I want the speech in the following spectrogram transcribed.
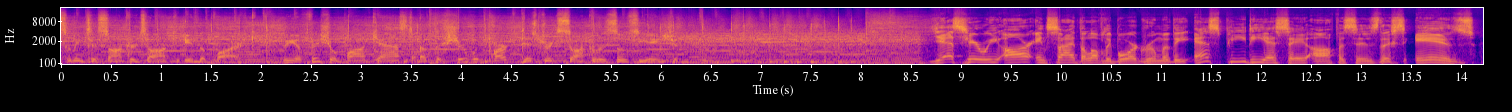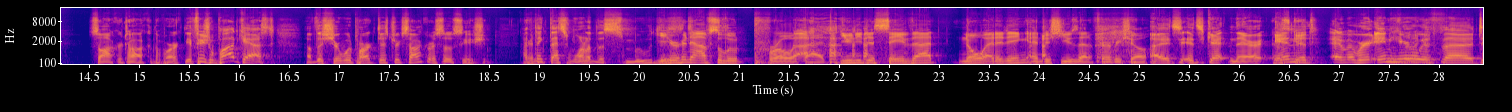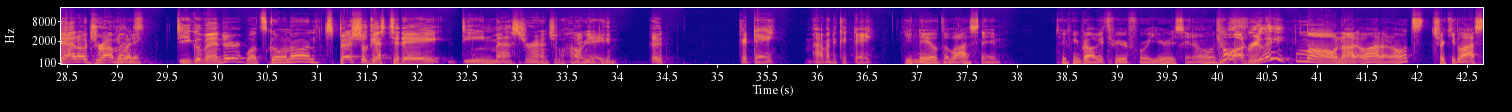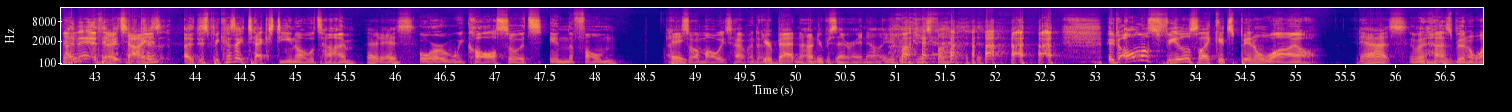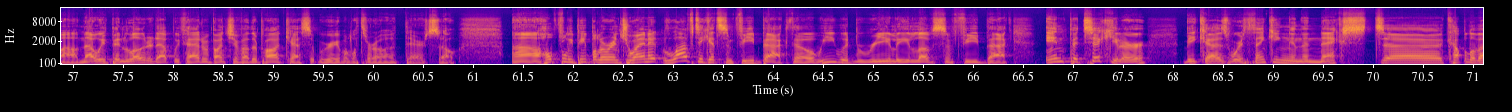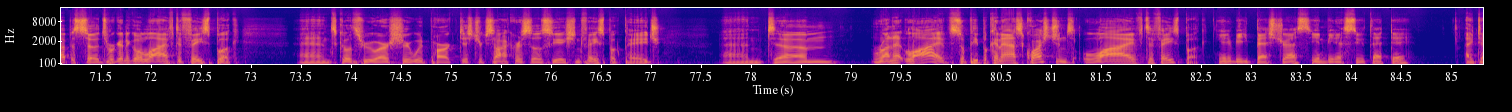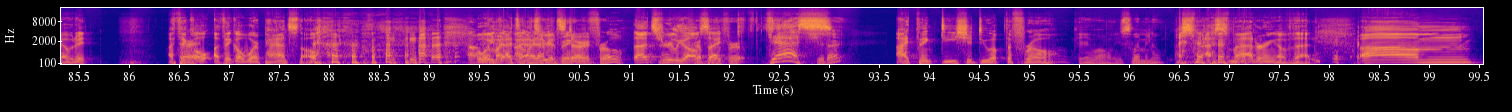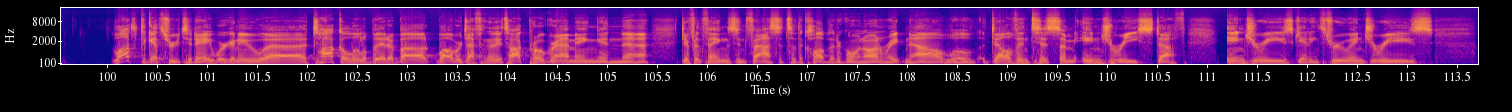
listening to Soccer Talk in the Park, the official podcast of the Sherwood Park District Soccer Association. Yes, here we are inside the lovely boardroom of the SPDSA offices. This is Soccer Talk in the Park, the official podcast of the Sherwood Park District Soccer Association. I think that's one of the smoothest. You're an absolute pro at that. You need to save that, no editing, and just use that for every show. Uh, it's it's getting there. It's good. And we're in here with uh, Dano Drummond, Hey, Dee Govender. What's going on? Special guest today, Dean Mastrangelo. How are you, day. Dean? Good. Good day. I'm having a good day. You nailed the last name. Took me probably three or four years, you know? Come Just- on, really? No, not, oh, I don't know. It's a tricky last I, name. thi- I think They're it's Italian. because, uh, it's because I text Dean all the time, there it is. or we call, so it's in the phone. And Hey, so I'm always having to. You're batting 100% right now. You're doing just fine. it almost feels like it's been a while. It has. It has been a while. Now we've been loaded up. We've had a bunch of other podcasts that we were able to throw out there. So uh, hopefully people are enjoying it. Love to get some feedback though. We would really love some feedback, in particular because we're thinking in the next uh, couple of episodes we're going to go live to Facebook and go through our Sherwood Park District Soccer Association Facebook page and um, run it live so people can ask questions live to Facebook. You're going to be best dressed? You're going to be in a suit that day? I doubt it. I think All I'll I think I'll wear pants though. Oh, wait, that's, that's, have really, to bring a fro. that's really offside. fro. Yes. Should I? I think D should do up the fro. Okay, well, just let me know. A sm- a smattering of that. Um, lots to get through today. We're going to uh, talk a little bit about, well, we're definitely going to talk programming and uh, different things and facets of the club that are going on right now. We'll delve into some injury stuff, injuries, getting through injuries.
